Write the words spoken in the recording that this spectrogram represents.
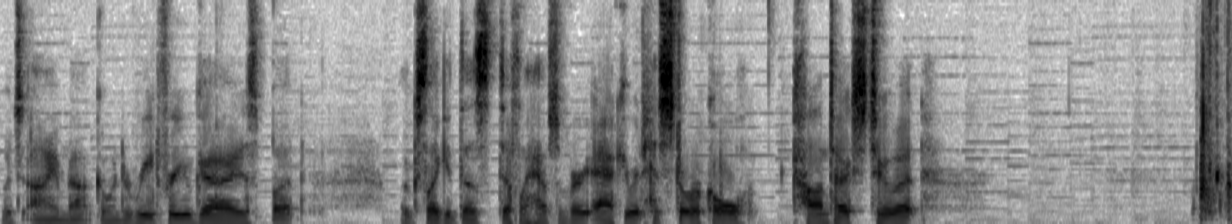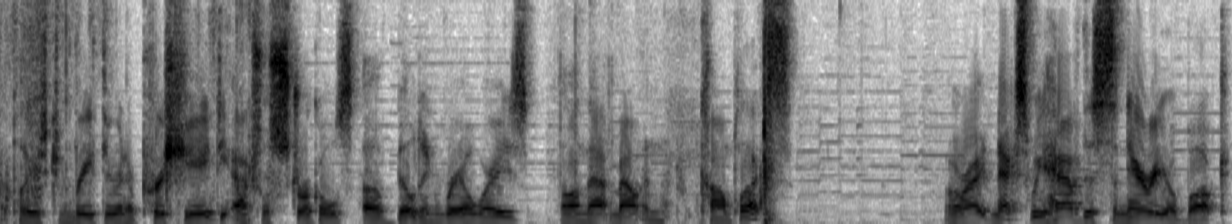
which I am not going to read for you guys, but looks like it does definitely have some very accurate historical context to it. The players can read through and appreciate the actual struggles of building railways on that mountain complex. All right, next we have this scenario book.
